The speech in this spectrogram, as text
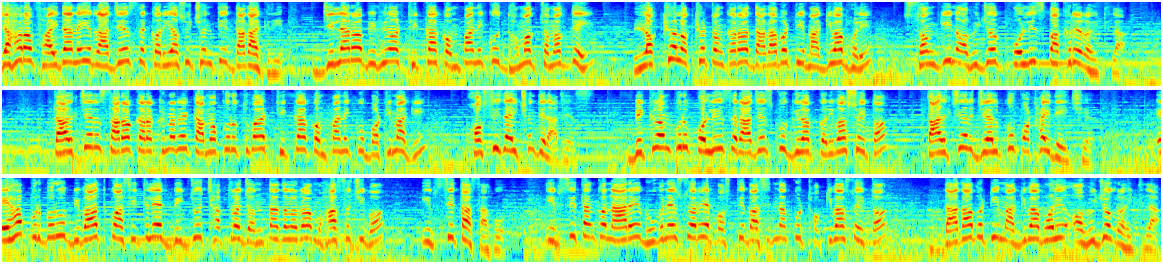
যাহার ফাইদা নেই রাজেশ করে আসুচার দাদাগিরি জেলার বিভিন্ন ঠিকা কোম্পানিকে ধমক চমক দিয়ে লক্ষ লক্ষ টঙ্কার দাদাবটি মাগিবা ভি সঙ্গীন অভিযোগ পুলিশ পাখে রয়েছিল তালচের সার কারখানার কাম করুবা ঠিকা কোম্পানিকে বটি মাগি ফসি যাই রাজেশ বিক্রমপুর পুলিশ রাজেশকে গিরফ করা সহ ତାଳଚେର ଜେଲ୍କୁ ପଠାଇ ଦେଇଛି ଏହା ପୂର୍ବରୁ ବିବାଦକୁ ଆସିଥିଲେ ବିଜୁ ଛାତ୍ର ଜନତା ଦଳର ମହାସଚିବ ଇପ୍ସିତା ସାହୁ ଇପ୍ସିତାଙ୍କ ନାଁରେ ଭୁବନେଶ୍ୱରରେ ବସ୍ତି ବାସିନ୍ଦାଙ୍କୁ ଠକିବା ସହିତ ଦାଦାବଟି ମାଗିବା ଭଳି ଅଭିଯୋଗ ରହିଥିଲା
